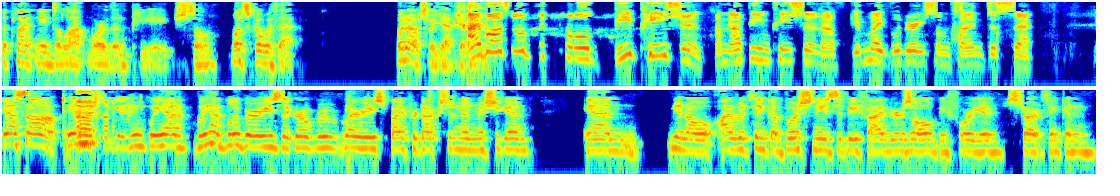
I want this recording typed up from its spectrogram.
the plant needs a lot more than pH. So let's go with that. What else we got? I've also been told be patient. I'm not being patient enough. Give my blueberries some time to set. Yes, uh, in uh, Michigan we had we had blueberries that grow blueberries by production in Michigan, and you know I would think a bush needs to be five years old before you start thinking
